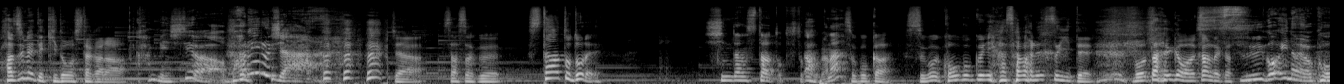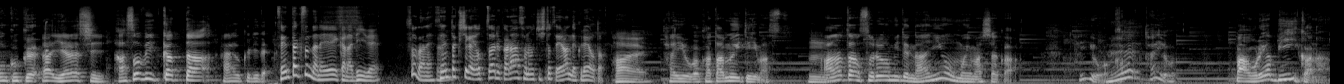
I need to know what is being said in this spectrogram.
初めて起動したから。勘弁してよ。バレるじゃん。じゃあ早速スタートどれ？診断スタートってところかな？そこか。すごい広告に 挟まれすぎてボタンが分かんなかっすごいのよ広告。たあいやらしい。遊び方はい送りで。選択すんだね A から D で。そうだね。選択肢が4つあるからそのうち1つ選んでくれよと。はい。太陽が傾いています、うん。あなたはそれを見て何を思いましたか？太陽が太陽。まあ俺は B かな。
